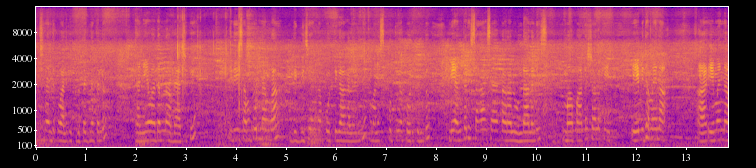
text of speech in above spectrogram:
ఇచ్చినందుకు వాళ్ళకి కృతజ్ఞతలు. ధన్యవాదములు ఆ బ్యాచ్కి. ఇది సంపూర్ణంగా దిగ్విజయంగా పూర్తి కాగలని మనస్ఫూర్తిగా కోరుకుంటూ మీ అందరి సహాయ సహకారాలు ఉండాలని మా పాఠశాలకి ఏ విధమైన ఏమైనా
